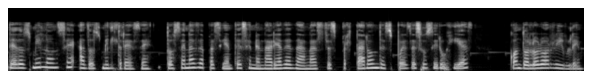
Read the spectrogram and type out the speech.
De 2011 a 2013, docenas de pacientes en el área de Dallas despertaron después de sus cirugías con dolor horrible,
